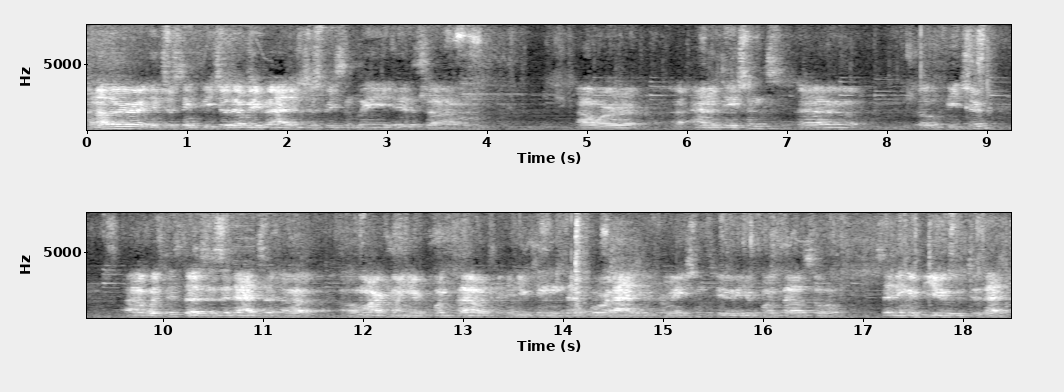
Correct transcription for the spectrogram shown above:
Another interesting feature that we've added just recently is um, our uh, annotations uh, little feature. Uh, what this does is it adds a, a, mark on your point cloud and you can therefore add information to your point cloud. So setting a view to that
